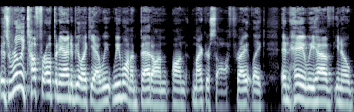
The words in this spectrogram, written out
it's really tough for OpenAI to be like, yeah, we, we want to bet on, on Microsoft, right? Like, and hey, we have, you know,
